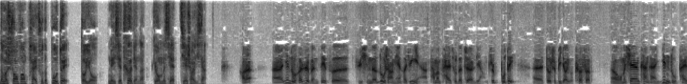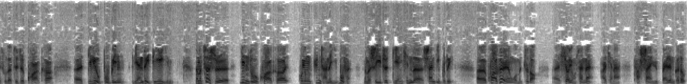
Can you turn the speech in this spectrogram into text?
那么双方派出的部队都有哪些特点呢？给我们先介绍一下。好的。呃，印度和日本这次举行的陆上联合军演啊，他们派出的这两支部队，呃，都是比较有特色的。呃，我们先看看印度派出的这支库尔科，呃，第六步兵联队第一营。那么这是印度库尔科雇佣军团的一部分，那么是一支典型的山地部队。呃，库尔克人我们知道，呃，骁勇善战，而且呢，他善于白刃格斗。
